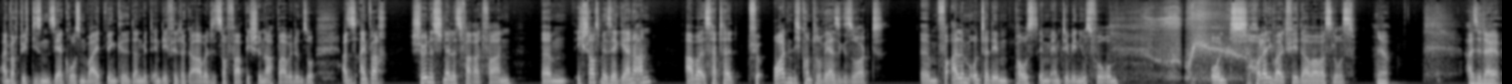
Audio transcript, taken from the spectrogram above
einfach durch diesen sehr großen Weitwinkel, dann mit ND-Filter gearbeitet, ist auch farblich schön nachbearbeitet und so. Also es ist einfach schönes, schnelles Fahrradfahren. Ähm, ich schaue es mir sehr gerne an, aber es hat halt für ordentlich Kontroverse gesorgt, ähm, vor allem unter dem Post im MTB News Forum. Und holla die Waldfee, da war was los. Ja. Also der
